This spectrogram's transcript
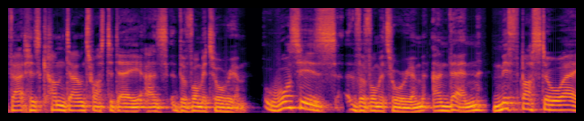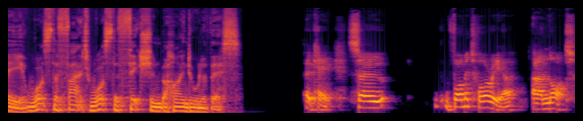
that has come down to us today as the vomitorium. What is the vomitorium? And then, Mythbuster away. What's the fact? What's the fiction behind all of this? Okay, so vomitoria are not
